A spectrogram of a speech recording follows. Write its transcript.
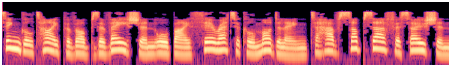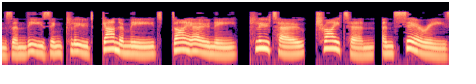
single type of observation or by theoretical modeling to have subsurface oceans and these include, Ganymede, Dione, Pluto, Triton, and Ceres,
